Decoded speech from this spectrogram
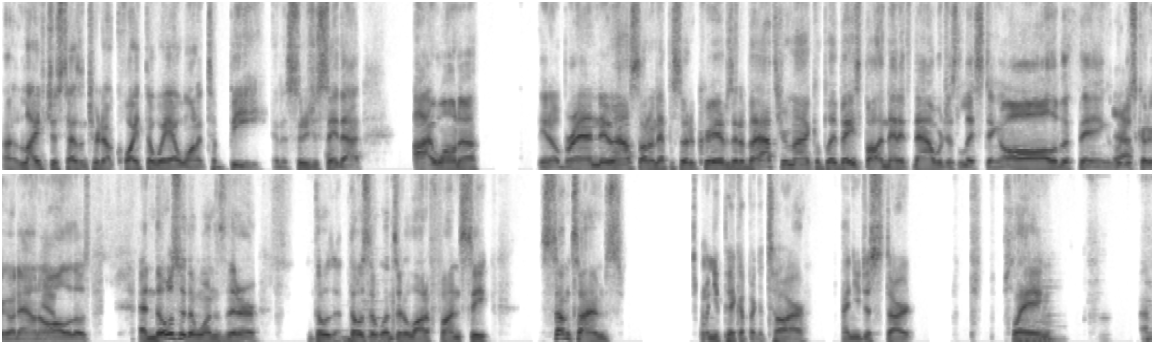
uh, life just hasn't turned out quite the way i want it to be. And as soon as you say that i want to you know brand new house on an episode of cribs and a bathroom i can play baseball. And then it's now we're just listing all of the things. Yeah. we're just going to go down yeah. all of those. And those are the ones that are those those are the ones that are a lot of fun. See sometimes when you pick up a guitar and you just start playing a,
